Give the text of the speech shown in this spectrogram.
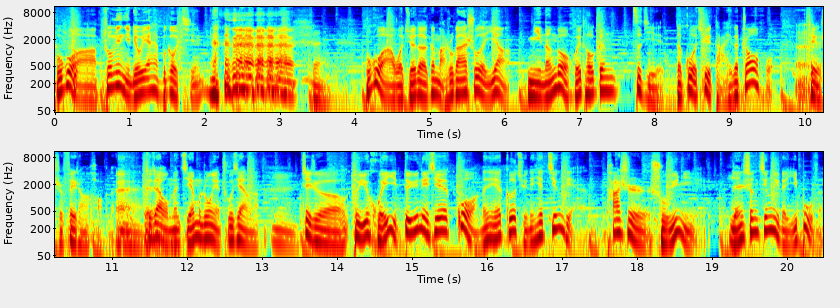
不过啊，说明你留言还不够勤。对，不过啊，我觉得跟马叔刚才说的一样，你能够回头跟自己的过去打一个招呼，这个是非常好的。哎，就在我们节目中也出现了，嗯这个对于回忆，对于那些过往的那些歌曲、那些经典，它是属于你人生经历的一部分，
